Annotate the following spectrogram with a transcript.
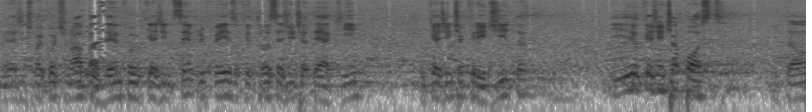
né? a gente vai continuar fazendo, foi o que a gente sempre fez, o que trouxe a gente até aqui, o que a gente acredita e o que a gente aposta. Então,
